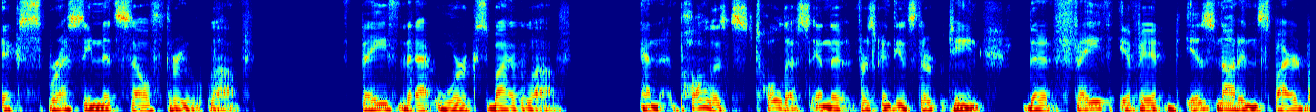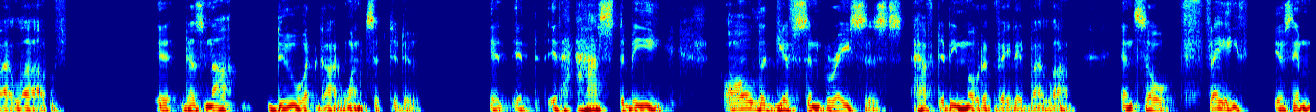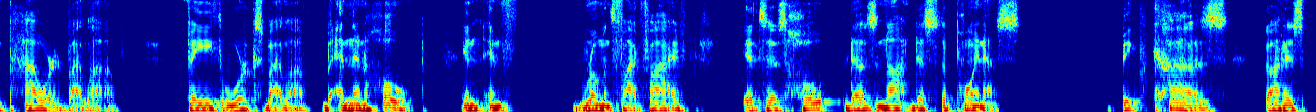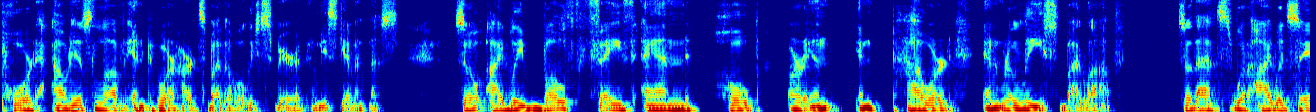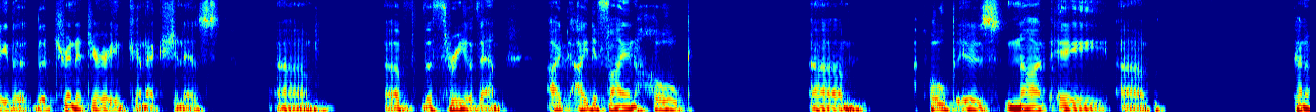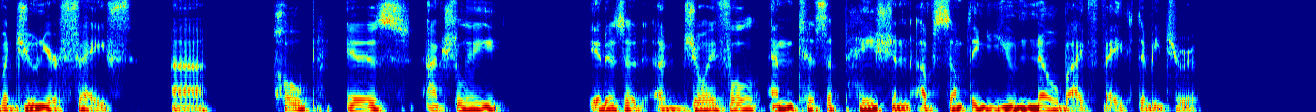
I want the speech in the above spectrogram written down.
expressing itself through love, faith that works by love. And Paul has told us in the First Corinthians 13 that faith, if it is not inspired by love, it does not do what God wants it to do. It it it has to be all the gifts and graces have to be motivated by love. And so faith is empowered by love. Faith works by love. And then hope in, in Romans 5 5, it says, Hope does not disappoint us because God has poured out his love into our hearts by the Holy Spirit, whom he's given us. So I believe both faith and hope are in, empowered and released by love. So that's what I would say that the Trinitarian connection is um, of the three of them. I, I define hope. Um, hope is not a um, kind of a junior faith. Uh, hope is actually it is a, a joyful anticipation of something you know by faith to be true.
